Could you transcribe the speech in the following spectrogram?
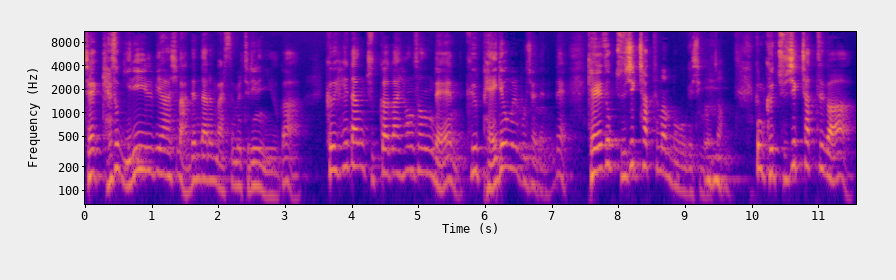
제가 계속 일희일비하시면 안 된다는 말씀을 드리는 이유가 그 해당 주가가 형성된 그 배경을 보셔야 되는데 계속 주식 차트만 보고 계신 거죠. 음. 그럼 그 주식 차트가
